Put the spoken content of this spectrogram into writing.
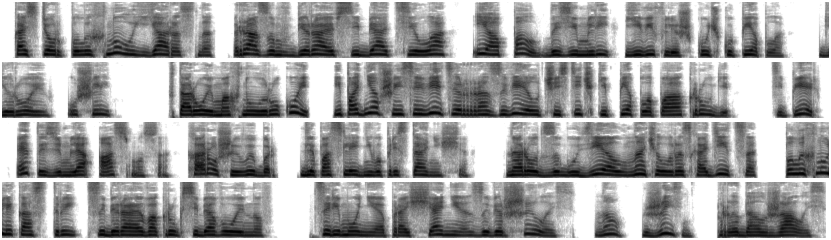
Костер полыхнул яростно, разом вбирая в себя тела, и опал до земли, явив лишь кучку пепла. Герои ушли. Второй махнул рукой, и поднявшийся ветер развеял частички пепла по округе. Теперь это земля Асмоса. Хороший выбор для последнего пристанища. Народ загудел, начал расходиться, полыхнули костры, собирая вокруг себя воинов. Церемония прощания завершилась, но жизнь продолжалась.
